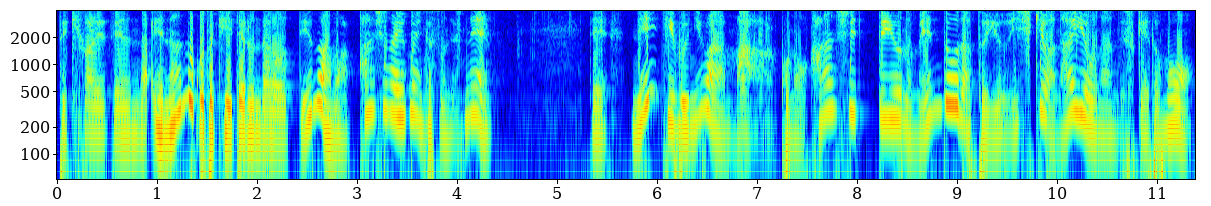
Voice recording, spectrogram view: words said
て聞かれてんだ、え、何のこと聞いてるんだろうっていうのは、まあ、関心が役に立つんですね。で、ネイティブには、まあ、この監視っていうの面倒だという意識はないようなんですけれども、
